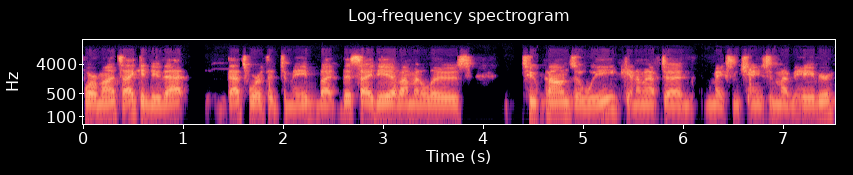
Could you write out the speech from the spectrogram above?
four months. I can do that. That's worth it to me. But this idea of I'm going to lose two pounds a week and I'm gonna have to make some changes in my behavior.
